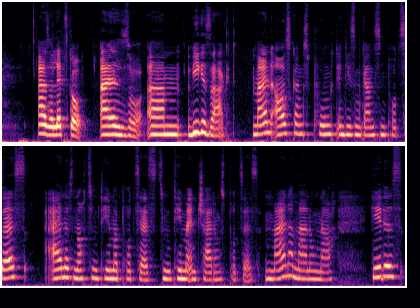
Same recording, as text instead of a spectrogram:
Also, let's go. Also, ähm, wie gesagt, mein Ausgangspunkt in diesem ganzen Prozess, eines noch zum Thema Prozess, zum Thema Entscheidungsprozess. Meiner Meinung nach geht es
